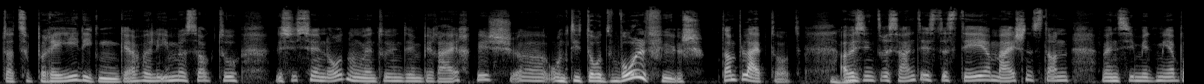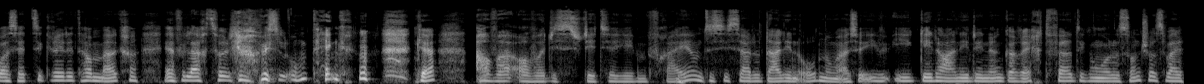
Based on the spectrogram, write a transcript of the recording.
da zu predigen, gell, weil ich immer sage, du, es ist ja in Ordnung, wenn du in dem Bereich bist äh, und dich dort wohlfühlst dann bleib dort. Mhm. Aber das Interessante ist, dass die ja meistens dann, wenn sie mit mir ein paar Sätze geredet haben, merken, ja, vielleicht soll ich ein bisschen umdenken. gell? Aber, aber das steht ja jedem frei und das ist ja total in Ordnung. Also ich, ich gehe da auch nicht in eine Rechtfertigung oder sonst was, weil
